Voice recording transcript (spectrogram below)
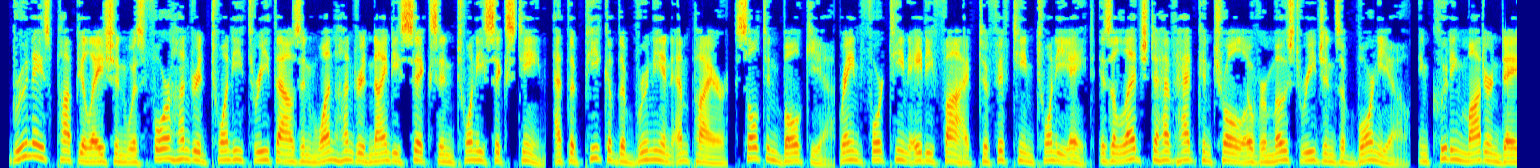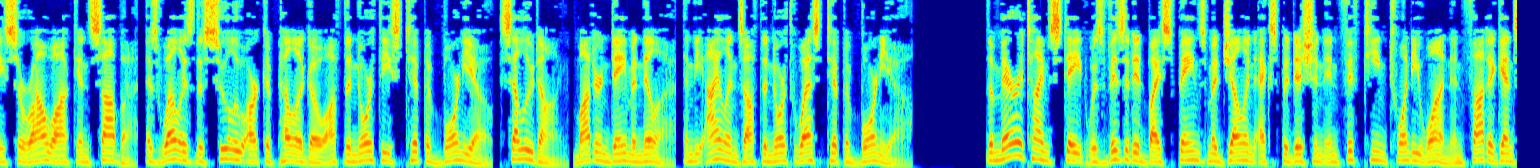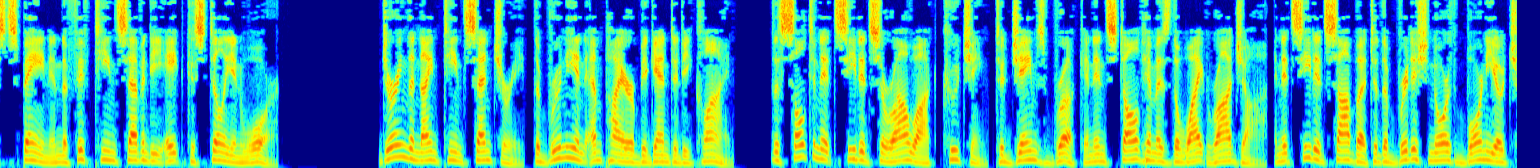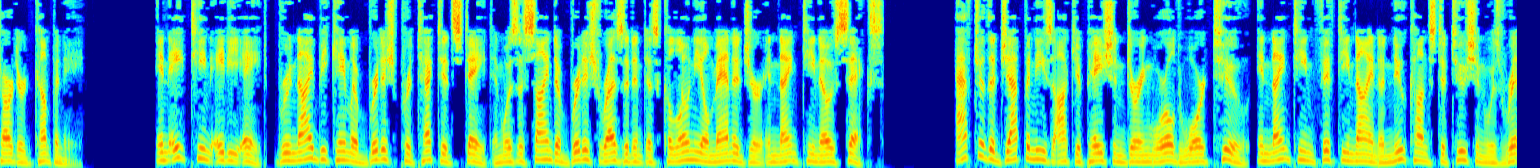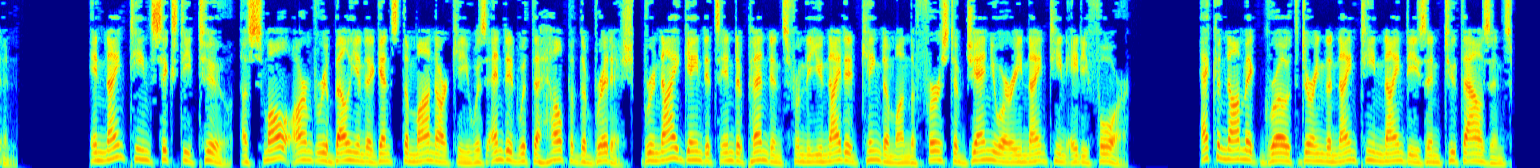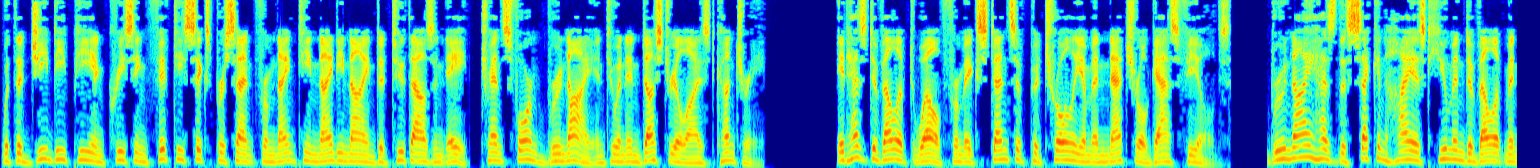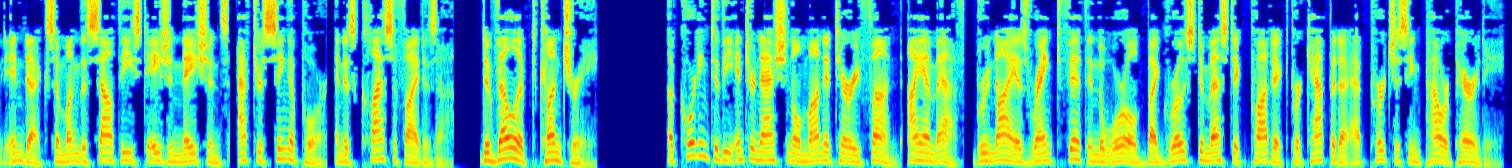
Brunei's population was 423,196 in 2016. At the peak of the Bruneian Empire, Sultan Bolkiah reigned 1485 to 1528 is alleged to have had control over most regions of Borneo, including modern-day Sarawak and Sabah, as well as the Sulu archipelago off the northeast tip of Borneo, Seludong, modern-day Manila, and the islands off the northwest tip of Borneo. The maritime state was visited by Spain's Magellan expedition in 1521 and fought against Spain in the 1578 Castilian War. During the 19th century, the Bruneian Empire began to decline. The Sultanate ceded Sarawak to James Brooke and installed him as the White Rajah, and it ceded Sabah to the British North Borneo Chartered Company. In 1888, Brunei became a British protected state and was assigned a British resident as colonial manager in 1906. After the Japanese occupation during World War II, in 1959 a new constitution was written. In 1962, a small armed rebellion against the monarchy was ended with the help of the British. Brunei gained its independence from the United Kingdom on 1 January 1984. Economic growth during the 1990s and 2000s, with the GDP increasing 56% from 1999 to 2008, transformed Brunei into an industrialized country. It has developed wealth from extensive petroleum and natural gas fields. Brunei has the second highest Human Development Index among the Southeast Asian nations, after Singapore, and is classified as a «developed country». According to the International Monetary Fund IMF, Brunei is ranked fifth in the world by gross domestic product per capita at purchasing power parity.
